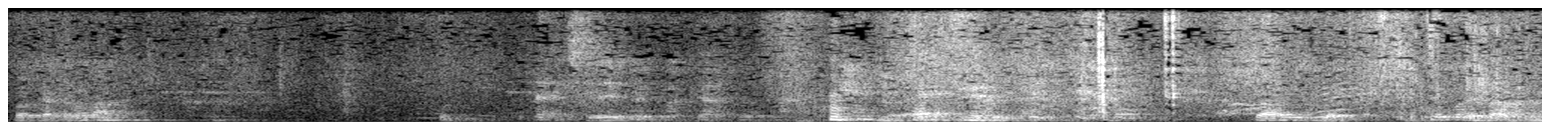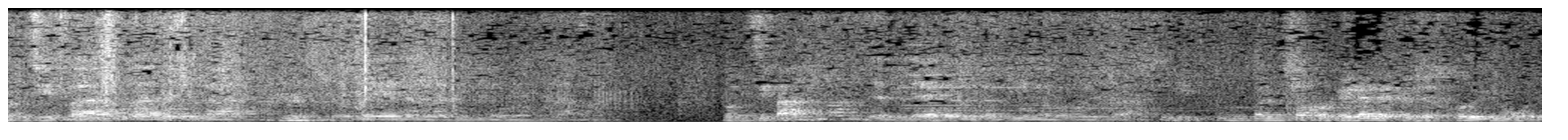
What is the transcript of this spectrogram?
Toccate la mano. Beh, vuole fare? Non si parla della, dell'era della divina volontà, no? Non si parla? dell'era della divina volontà. Sì, diciamo che lei è per ciascuno di noi.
